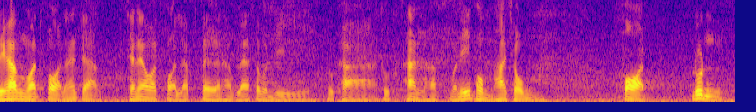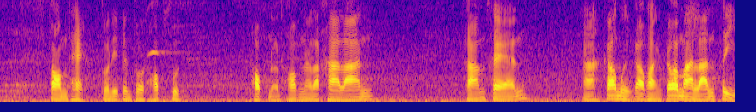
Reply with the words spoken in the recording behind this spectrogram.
ดีครับวัดฟอร์ดนะจากช anel วัดฟอร์ดแรปเตอร์ครับและสวัสดีลูกค้าทุกท่านนะครับ วันนี้ผมพาชมฟอร์ดรุ่น Storm t a c ตัวนี้เป็นตัวท็อปสุดท็อปเนอะท็อปนะราคาล้าน 3 0 0 0 0 อะ99,000ก็ประมาณล้านสี่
